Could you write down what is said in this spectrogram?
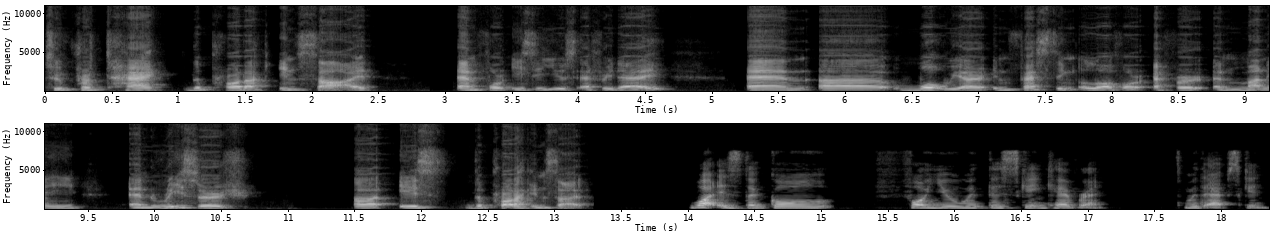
to protect the product inside and for easy use every day and uh, what we are investing a lot of our effort and money and research uh, is the product inside. What is the goal for you with this skincare brand, with AppSkin?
